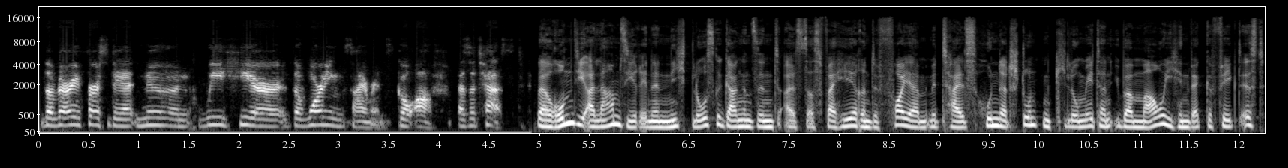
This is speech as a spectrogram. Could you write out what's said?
the very first day at noon, we hear the warning sirens go off as a test. Warum die Alarmsirenen nicht losgegangen sind, als das verheerende Feuer mit teils 100 Stundenkilometern über Maui hinweggefegt ist,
